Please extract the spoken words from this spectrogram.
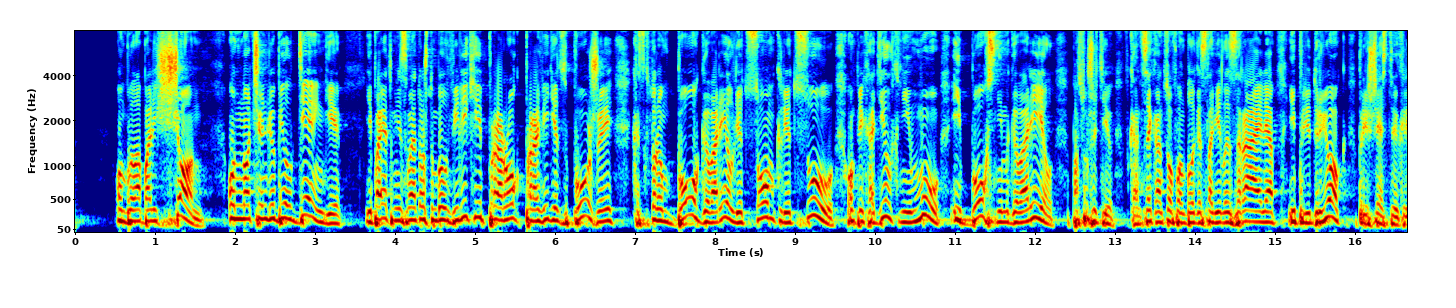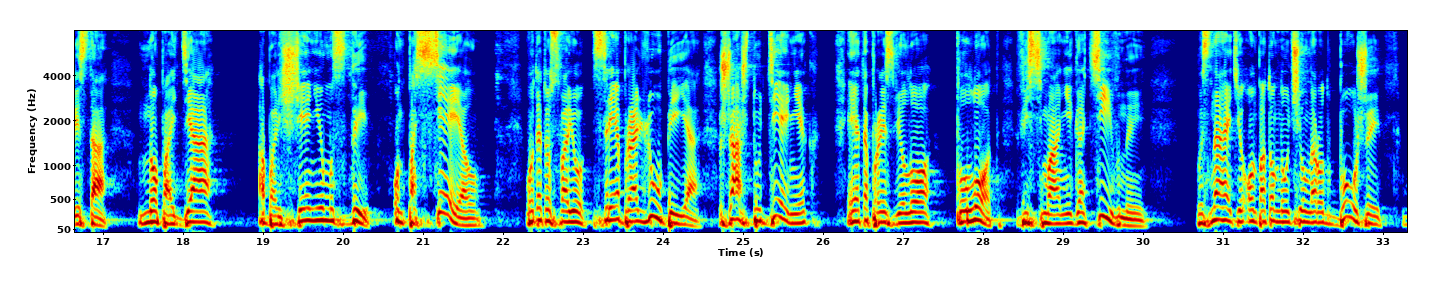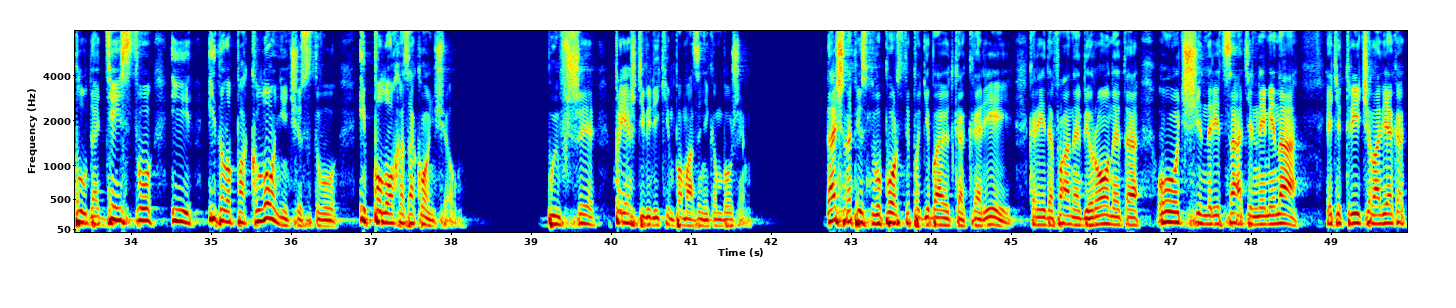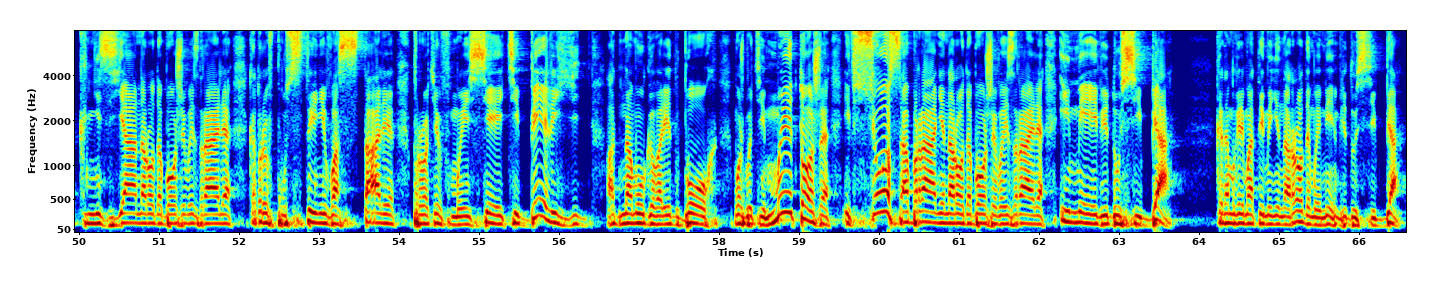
Он был обольщен. Он очень любил деньги. И поэтому, несмотря на то, что он был великий пророк, провидец Божий, с которым Бог говорил лицом к лицу, он приходил к нему, и Бог с ним говорил. Послушайте, в конце концов он благословил Израиля и предрек пришествие Христа. Но пойдя обольщению мзды, он посеял вот эту свою сребролюбие, жажду денег, и это произвело плод весьма негативный. Вы знаете, он потом научил народ Божий блудодейству и идолопоклонничеству, и плохо закончил, бывший прежде великим помазанником Божьим. Дальше написано, в упорстве погибают, как Корей. Корей, Дафан Аберон – это очень нарицательные имена – эти три человека, князья народа Божьего Израиля, которые в пустыне восстали против Моисея. Тебе ли одному говорит Бог? Может быть, и мы тоже, и все собрание народа Божьего Израиля, имея в виду себя. Когда мы говорим от имени народа, мы имеем в виду себя.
